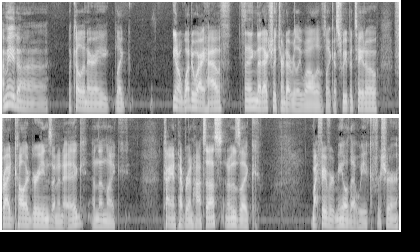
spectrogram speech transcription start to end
I made a, a culinary like you know what do I have thing that actually turned out really well of like a sweet potato, fried collard greens, and an egg, and then like cayenne pepper and hot sauce, and it was like my favorite meal that week for sure.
